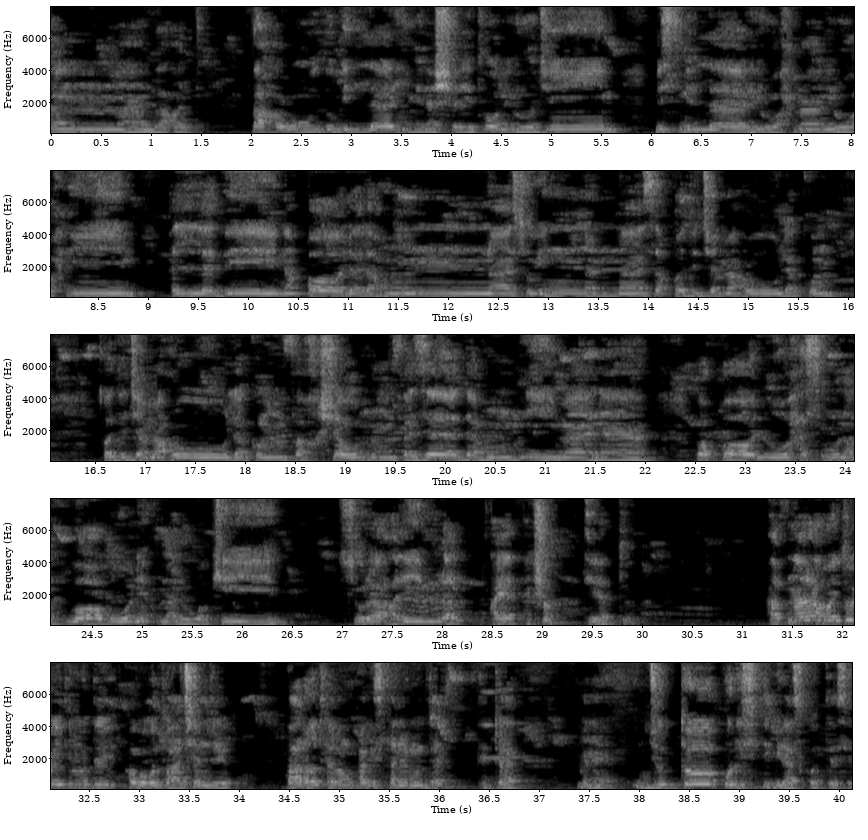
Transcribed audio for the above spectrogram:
أما بعد فأعوذ بالله من الشيطان الرجيم. بسم الله الرحمن الرحيم. الذين قال لهم الناس إن الناس قد جمعوا لكم قد جمعوا لكم فاخشوهم فزادهم إيمانا. وقالوا حسبنا الله ونعم الوكيل. سورة علي عمران آيات তিয়াত্তর। আপনারা হয়তো ইতিমধ্যে অবগত আছেন যে ভারত এবং পাকিস্তানের মধ্যে একটা মানে যুদ্ধ পরিস্থিতি বিরাজ করতেছে।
